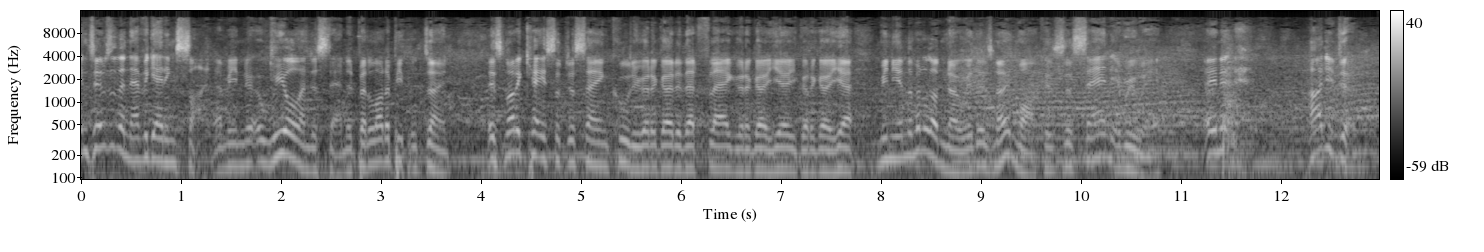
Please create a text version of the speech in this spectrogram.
in terms of the navigating side, I mean, we all understand it, but a lot of people don't it's not a case of just saying, cool, you've got to go to that flag, you've got to go here, you've got to go here. I mean, you're in the middle of nowhere, there's no markers, there's sand everywhere. And it, how do you do it?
